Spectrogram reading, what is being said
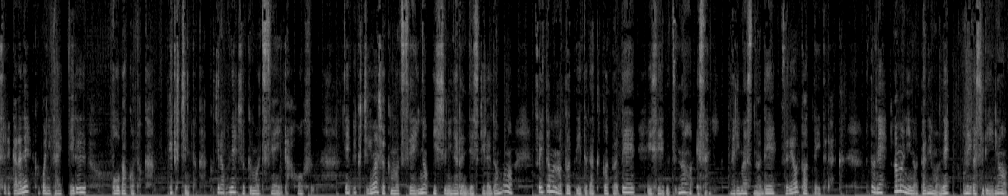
それからね、ここに書いてる大箱とか、ペクチンとか、こちらもね、食物繊維が豊富。えペクチンは食物繊維の一種になるんですけれども、そういったものを取っていただくことで、微生物の餌になりますので、それを取っていただく。あとね、アマニの種もね、オメガ3の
